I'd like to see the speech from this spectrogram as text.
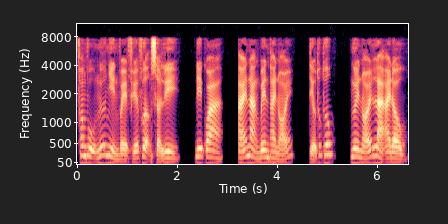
Phong vụ ngữ nhìn về phía phượng sở ly, đi qua, ái nàng bên thai nói, tiểu thúc thúc, ngươi nói là ai đâu.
